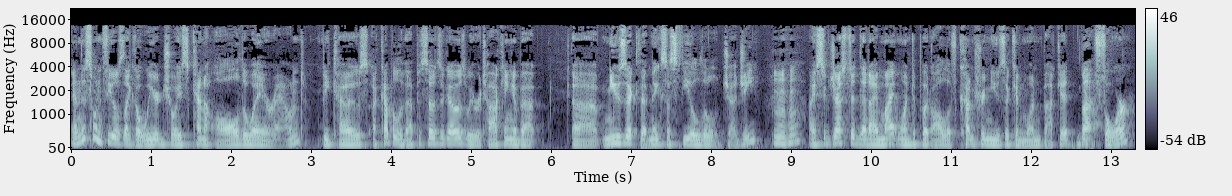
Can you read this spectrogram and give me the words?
and this one feels like a weird choice kind of all the way around because a couple of episodes ago, as we were talking about uh, music that makes us feel a little judgy, mm-hmm. I suggested that I might want to put all of country music in one bucket, but for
